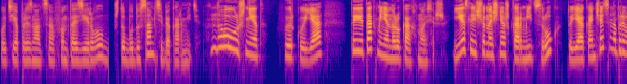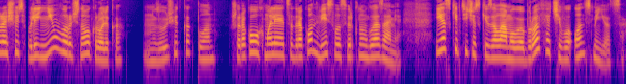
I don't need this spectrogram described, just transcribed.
Хоть я, признаться, фантазировал, что буду сам тебя кормить». «Ну уж нет», — фыркую я, — ты и так меня на руках носишь. Если еще начнешь кормить с рук, то я окончательно превращусь в ленивого ручного кролика». Звучит как план. Широко ухмыляется дракон, весело сверкнув глазами. Я скептически заламываю бровь, от чего он смеется.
